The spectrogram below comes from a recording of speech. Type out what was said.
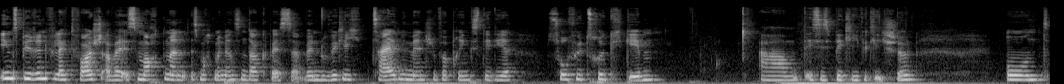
inspirierend vielleicht falsch, aber es macht, man, es macht meinen ganzen Tag besser, wenn du wirklich Zeit mit Menschen verbringst, die dir so viel zurückgeben. Ähm, das ist wirklich, wirklich schön. Und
